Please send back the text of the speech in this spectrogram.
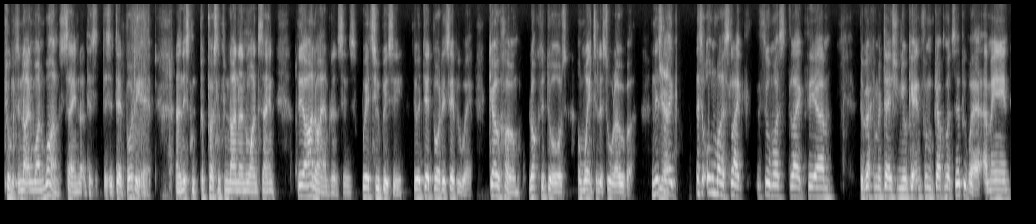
talking to 911 saying that there's there's a dead body here and this person from 911 saying there are no ambulances. We're too busy. There are dead bodies everywhere. Go home lock the doors and wait till it's all over. And it's Yeah. like that's almost like it's almost like the um the recommendation you're getting from governments everywhere. I mean,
